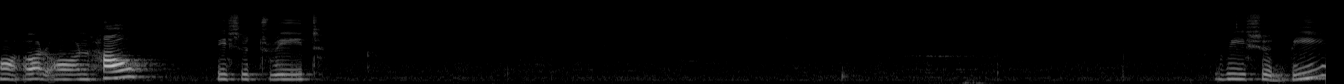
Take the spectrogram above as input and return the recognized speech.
or, or on how we should treat we should be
